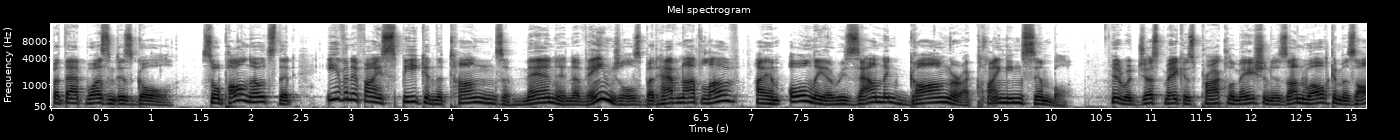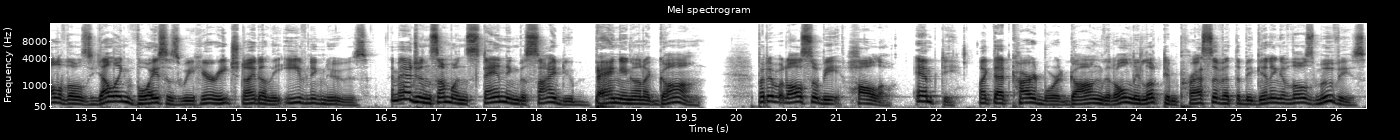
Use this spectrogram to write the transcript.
But that wasn't his goal. So Paul notes that even if I speak in the tongues of men and of angels but have not love, I am only a resounding gong or a clanging cymbal. It would just make his proclamation as unwelcome as all of those yelling voices we hear each night on the evening news. Imagine someone standing beside you banging on a gong. But it would also be hollow, empty, like that cardboard gong that only looked impressive at the beginning of those movies.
